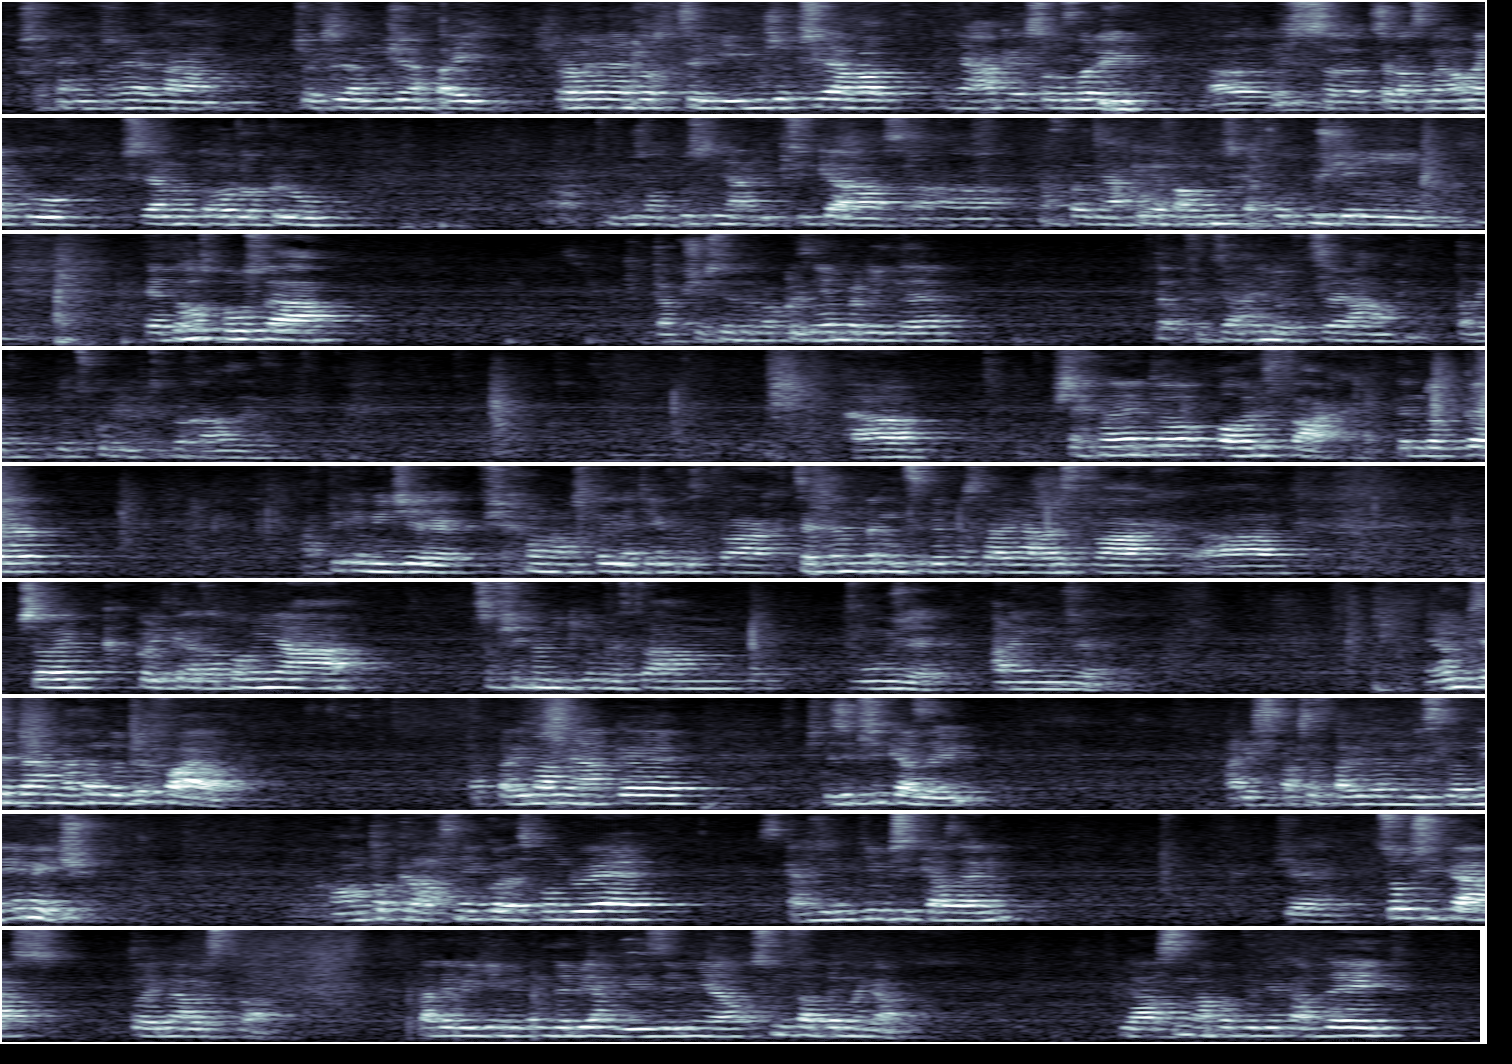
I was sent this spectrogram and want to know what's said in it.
všechny ani pořádně neznám. Člověk si tam může nastavit proměnné prostředí, může přidávat nějaké soubory z, třeba z mého Macu, přidám do toho Dockeru, můžu tam pustit nějaký příkaz a nastavit nějaký defaultní příkaz odpuštění. Je toho spousta, takže si to pak klidně plníte v té oficiální dotce a tady docku co prochází. A všechno je to o vrstvách. Ten doktor a ty image, všechno nám stojí na těch vrstvách. Celý ten princip je postavený na vrstvách a člověk kolikrát zapomíná, co všechno díky těm vrstvám může a nemůže. Jenom když se dám na ten Docker file, tak tady mám nějaké čtyři příkazy. A když si pak představím ten výsledný image, a on to krásně koresponduje s každým tím příkazem, že co příkaz, to je jedna vrstva. Tady vidím, že ten Debian Easy měl 85 MB. Já jsem na update,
